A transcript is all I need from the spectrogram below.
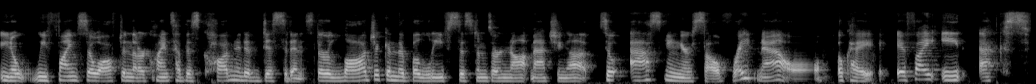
you know, we find so often that our clients have this cognitive dissonance. Their logic and their belief systems are not matching up. So asking yourself right now, okay, if I eat X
